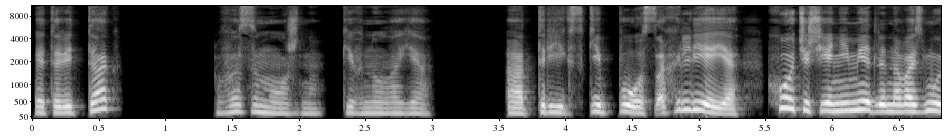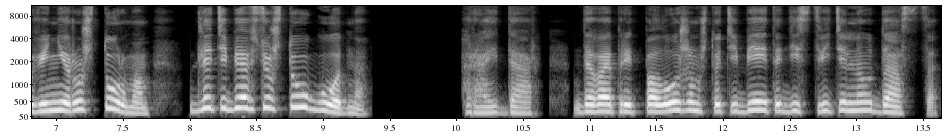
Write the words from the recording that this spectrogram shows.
это ведь так? Возможно, кивнула я. «Атрикский посох, Лея! Хочешь, я немедленно возьму Венеру штурмом? Для тебя все что угодно!» «Райдар, давай предположим, что тебе это действительно удастся.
